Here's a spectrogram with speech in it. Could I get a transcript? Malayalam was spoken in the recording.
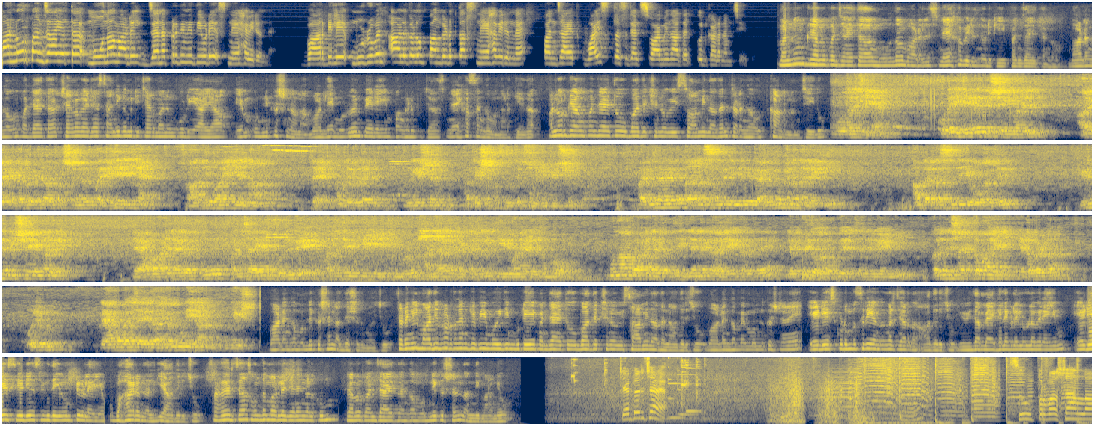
മണ്ണൂർ പഞ്ചായത്ത് മൂന്നാം വാർഡിൽ ജനപ്രതിനിധിയുടെ സ്നേഹവിരുന്ന്. വാർഡിലെ മുഴുവൻ ആളുകളും പങ്കെടുത്ത സ്നേഹവിരുന്ന് പഞ്ചായത്ത് വൈസ് പ്രസിഡന്റ് സ്വാമിനാഥൻ ഉദ്ഘാടനം ചെയ്തു. മണ്ണൂർ ഗ്രാമപഞ്ചായത്ത് മൂന്നാം വാർഡിൽ സ്നേഹവിരുന്നൊരുക്കി പഞ്ചായത്ത് അംഗം. വാർഡംഗവും പഞ്ചായത്ത് ക്ഷേമകാര്യ സ്റ്റാൻഡിംഗ് കമ്മിറ്റി ചെയർമാനും കൂടിയായ എം ഉണ്ണികൃഷ്ണനാണ് വാർഡിലെ മുഴുവൻ പേരെയും പങ്കെടുപ്പിച്ച സ്നേഹസംഗമം നടത്തിയത്. മണ്ണൂർ ഗ്രാമപഞ്ചായത്ത് ഉപാധ്യക്ഷൻ ഒ വി സ്വാമിനാഥൻ ചടങ്ങ് ഉദ്ഘാടനം ചെയ്തു. വിഷയങ്ങളിൽ ആ ഇടപെട്ട പ്രശ്നങ്ങൾ പരിഹരിക്കാൻ സാധ്യമായി എന്നാണ് നമ്മളിവിടെ ഉന്നീഷൻ അധ്യക്ഷ പ്രസംഗത്തിൽ സൂചിപ്പിച്ചു. പഞ്ചായത്ത് ഭരണസമിതിയിലെ രംഗം എന്ന നിലയ്ക്ക് ആ ഭരണസമിതി യോഗത്തിൽ വിവിധ വിഷയങ്ങളിൽ ആ വാർഡിനകത്ത് പഞ്ചായത്ത് പൊതുവെ പദ്ധതി രൂപീകരിക്കുമ്പോഴും അല്ലാത്ത ഘട്ടങ്ങളിൽ തീരുമാനമെടുക്കുമ്പോൾ മൂന്നാം വാർഡിനകത്ത് ഇങ്ങനെ കാര്യങ്ങളുടെ ലഭ്യത ഉറപ്പുവരുത്തുന്നതിന് വേണ്ടി വളരെ ശക്തമായി ഇടപെട്ട ഒരു ഗ്രാമപഞ്ചായത്ത് അംഗം കൂടിയാണ് ഉമേഷ് വാർഡംഗം ഉണ്ണികൃഷ്ണൻ അധ്യക്ഷത വഹിച്ചു. ചടങ്ങിൽ മാധ്യമപ്രവർത്തകൻ കെ പി മൊയ്തീൻകുട്ടിയെ പഞ്ചായത്ത് ഉപാധ്യക്ഷൻ വി സ്വാമിനാഥൻ ആദരിച്ചു. വാടങ്കം എം ഉണ്ണികൃഷ്ണനെ എ ഡി എസ് കുടുംബശ്രീ അംഗങ്ങൾ ചേർന്ന് ആദരിച്ചു. വിവിധ മേഖലകളിലുള്ളവരെയും A D S C D S വിവിധ യൂണിറ്റുകളെയും ഉപഹാരം നൽകി ആദരിച്ചു. സഹകരിച്ച സ്വന്തം മണ്ഡല ജനങ്ങൾക്കും ഗ്രാമപഞ്ചായത്ത് അംഗം ഉണ്ണികൃഷ്ണൻ നന്ദി പറഞ്ഞു. ചായ. സൂപ്പർ ഫാസ്റ്റ് ആണല്ലോ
